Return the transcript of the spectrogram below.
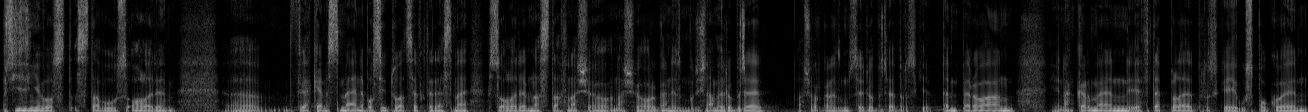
příznivost stavu s ohledem, v jakém jsme, nebo situace, v které jsme, s ohledem na stav našeho, našeho organismu. Když nám je dobře, Náš organismus je dobře prostě temperován, je nakrmen, je v teple, prostě je uspokojen,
